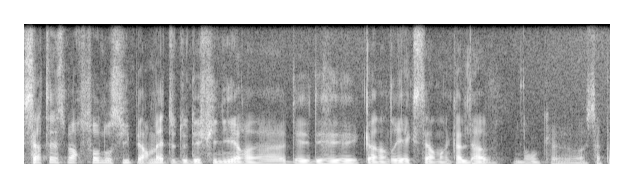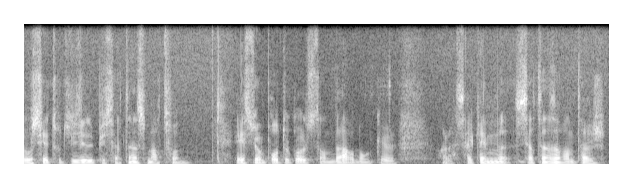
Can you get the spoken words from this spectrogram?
Certains smartphones aussi permettent de définir euh, des, calendriers externes en CalDAV. Donc, ça peut aussi être utilisé depuis certains smartphones. Et c'est un protocole standard, donc voilà, ça a quand même certains avantages.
